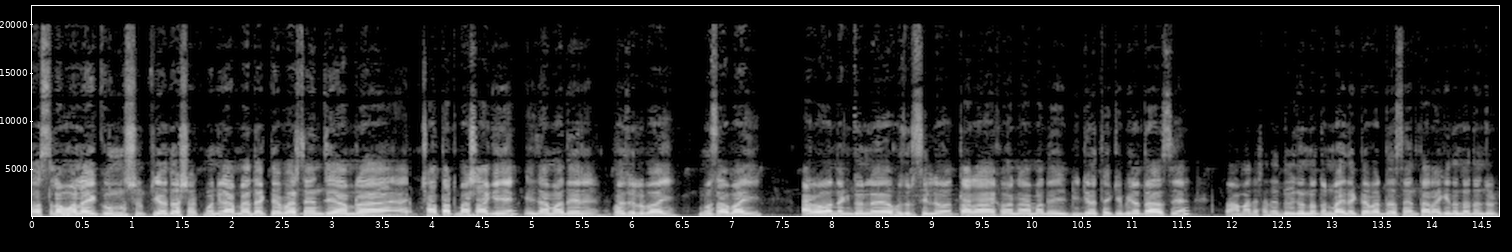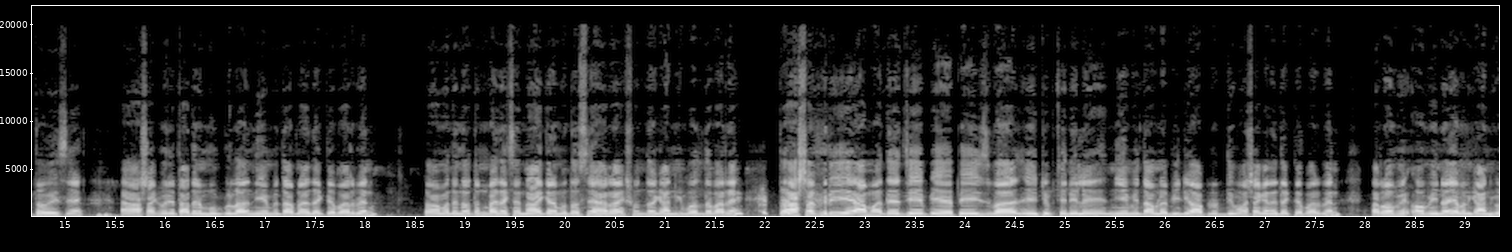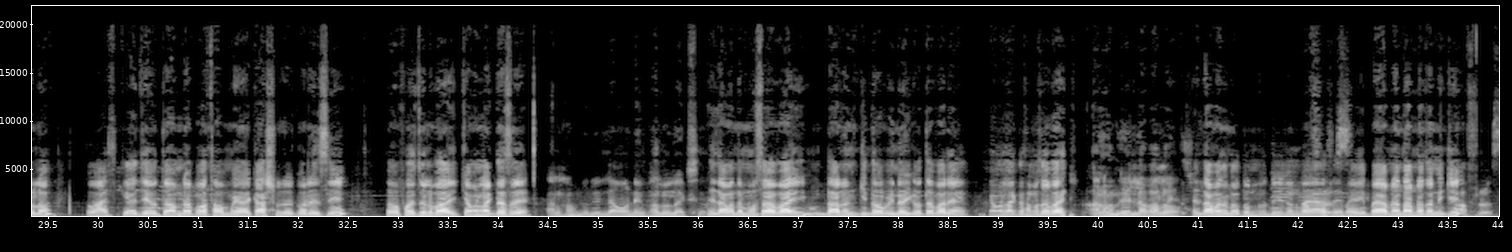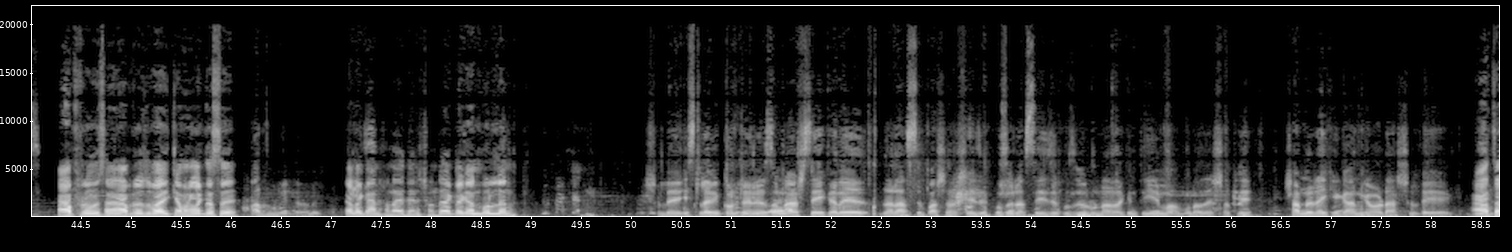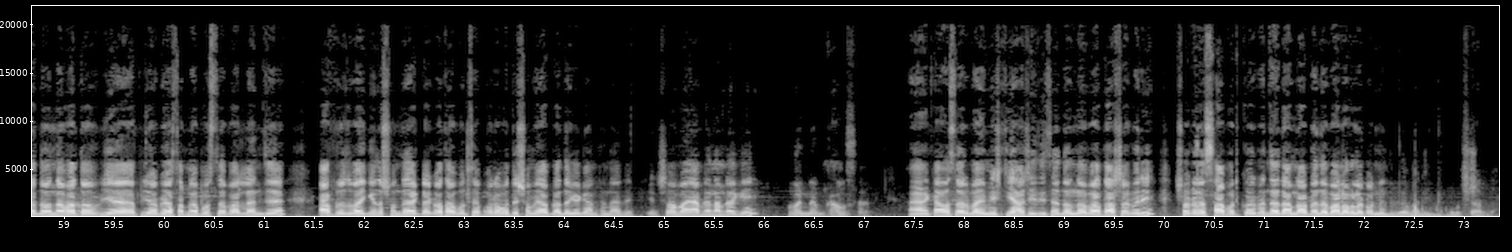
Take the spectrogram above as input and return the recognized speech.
আসসালামু আলাইকুম। সুপ্রিয় দর্শক মন্ডলী, আপনারা দেখতে পাচ্ছেন যে আমরা সাত আট মাস আগে এই যে আমাদের ফজল ভাই, মুসা ভাই আরও অনেকজন হুজুর ছিল। তারা এখন আমাদের এই ভিডিও থেকে বিরত আছে। তো আমাদের সাথে দুইজন নতুন ভাই দেখতে পারতেছেন। তারা কিন্তু নতুন যুক্ত হয়েছে। আশা করি তাদের মুখগুলো নিয়মিত আপনারা দেখতে পারবেন। তো আমাদের নতুন ভাই দেখছেন, নায়কের মতো চেহারা, সুন্দর গান বলতে পারে। তো আশা করি আমাদের যে পেজ বা ইউটিউব চ্যানেলে নিয়মিত আমরা ভিডিও আপলোড দিব, সেখানে দেখতে পারবেন। তার অভিনয় এবং গানগুলো। তো আজকে যেহেতু আমরা প্রথম কাজ শুরু করেছি তো ফজল ভাই কেমন লাগতেছে? আলহামদুলিল্লাহ অনেক ভালো লাগছে। এই যে আমাদের মুসা ভাই দারুণ কিন্তু অভিনয় করতে পারে। কেমন লাগতেছে মুসা ভাই? আলহামদুলিল্লাহ ভালো। এই যে আমাদের নতুন দুইজন ভাই আছে ভাই ভাই আপনার নামটা জানি কি? আফরোজ। আফরোজ হ্যাঁ আফরোজ ভাই কেমন লাগতেছে? আলহামদুলিল্লাহ একটা গান শোনাই দিন সুন্দর একটা গান বললেন। আসলে ইসলামিক কন্টেন্টের জন্য আসছে এখানে যারা আছে পাশাপাশি এই যে হুজুর আছে এই যে হুজুর ওনারা কিন্তু ইমাম ওনাদের সাথে সামনে রেখে গান গাওয়াটা আসলে আচ্ছা ধন্যবাদ। তো প্রিয়- ব্যস্ত আপনারা বুঝতে পারলেন যে আফরোজ ভাই কিন্তু সুন্দর একটা কথা বলছে। পরবর্তী সময় আপনাদেরকে গান শোনাবে। তো ভাই আপনার নামটা কি? আমার নাম কাউসার। হ্যাঁ কাউসার ভাই মিষ্টি হাসি দিচ্ছে ধন্যবাদ। আশা করি সকলে সাপোর্ট করবেন যাতে আমরা আপনাদের ভালো ভালো করে দিতে পারি। ইনশাআল্লাহ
